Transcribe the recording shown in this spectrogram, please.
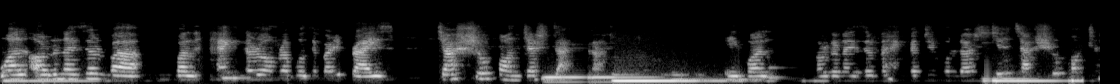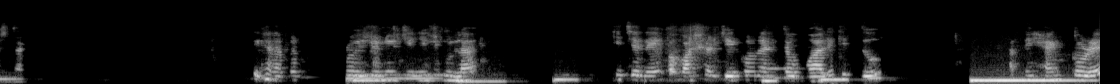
ওয়াল অর্গানাইজার বা ওয়াল হ্যাঙ্গারও আমরা বলতে পারি প্রাইস চারশো পঞ্চাশ টাকা। এই ওয়াল অর্গানাইজার বা হ্যাঙ্গারটির মূল্য আসছে চারশো পঞ্চাশ টাকা। এখানে আপনার প্রয়োজনীয় জিনিসগুলা কিচেনে বা বাসার যে কোনো একটা ওয়ালে কিন্তু আপনি হ্যাং করে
